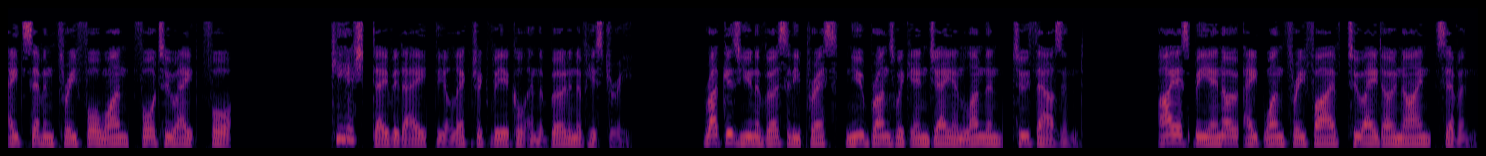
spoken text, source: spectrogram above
0-87341-428-4 Kirsch, David A., The Electric Vehicle and the Burden of History. Rutgers University Press, New Brunswick NJ and London, 2000. ISBN 0-8135-2809-7.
